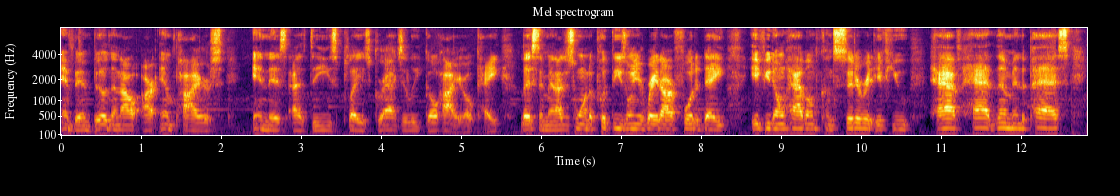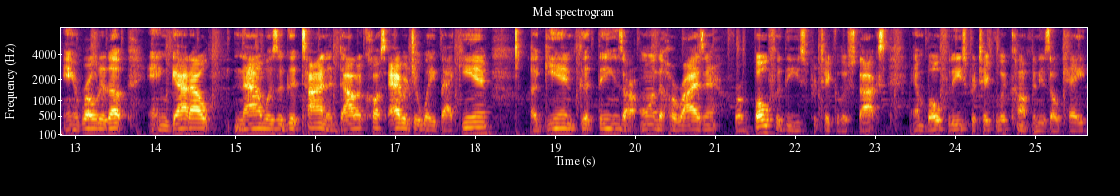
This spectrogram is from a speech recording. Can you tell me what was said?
and been building out our empires in this as these plays gradually go higher okay? Listen man i just want to put these on your radar for today. If you don't have them consider it. If you have had them in the past and rolled it up and got out now was a good time. To dollar cost average your way back in Again, good things are on the horizon for both of these particular stocks and both of these particular companies, okay?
